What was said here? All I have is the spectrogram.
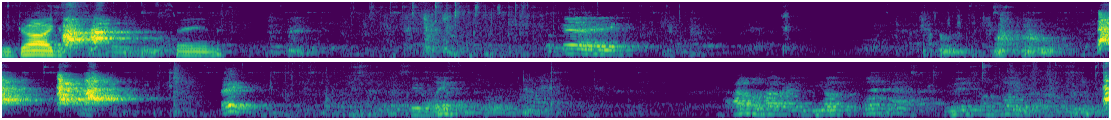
You dogs are insane. Okay. Hey! See the lamp. I don't know how be. You made some but I don't know what to do.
